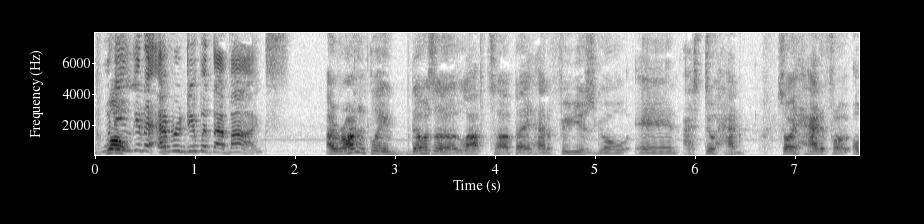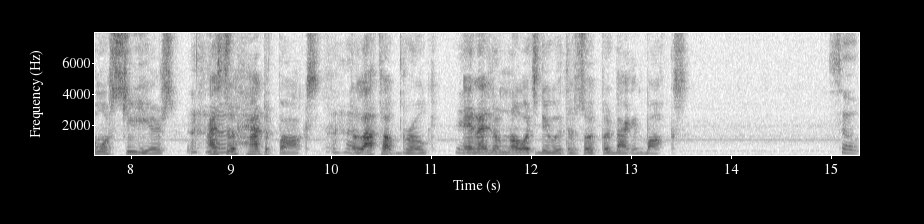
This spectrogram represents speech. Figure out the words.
What Well, are you gonna ever do with that box? ironically, there was a laptop that I had a few years ago, and I still had. So I had it for almost two years. I Uh-huh, still had the box. uh-huh. The laptop broke, Yeah. and I don't know what to do with it, so I put it back in the box. So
